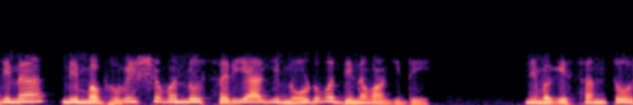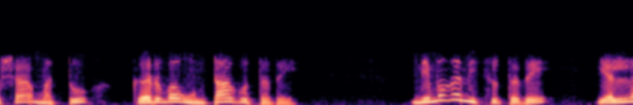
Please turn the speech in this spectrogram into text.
ದಿನ ನಿಮ್ಮ ಭವಿಷ್ಯವನ್ನು ಸರಿಯಾಗಿ ನೋಡುವ ದಿನವಾಗಿದೆ. ನಿಮಗೆ ಸಂತೋಷ ಮತ್ತು ಗರ್ವ ಉಂಟಾಗುತ್ತದೆ. ನಿಮಗನಿಸುತ್ತದೆ ಎಲ್ಲ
